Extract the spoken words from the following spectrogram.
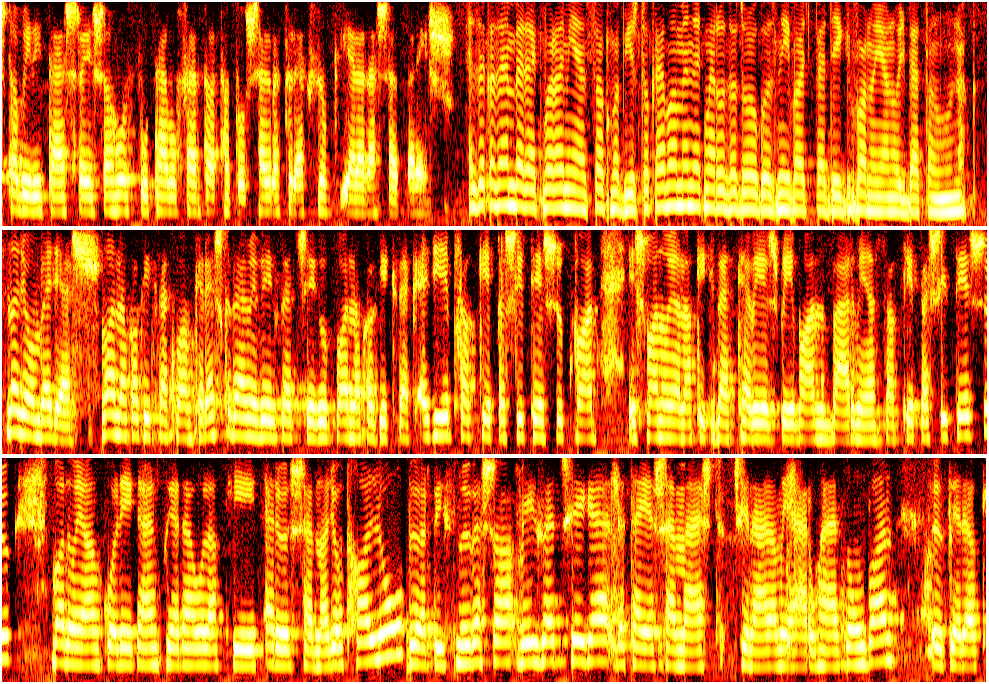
stabilitásra és a hosszú távú fenntarthatóságra törekszünk jelen esetben is. Ezek az emberek valamilyen szakma birtokában mennek már oda dolgozni, vagy pedig van olyan, hogy betanulnak? Nagyon vegyes. Vannak, akiknek van kereskedelmi végzettségük, vannak, akiknek egyéb szakképesítésük van, és van olyan, akiknek kevésbé van bármilyen szakképesítésük. Van olyan kollégánk például, aki erősen nagyot halló, bőrdíszműves a végzettsége, de teljesen mást csinál a mi áruházunkban. Ő például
